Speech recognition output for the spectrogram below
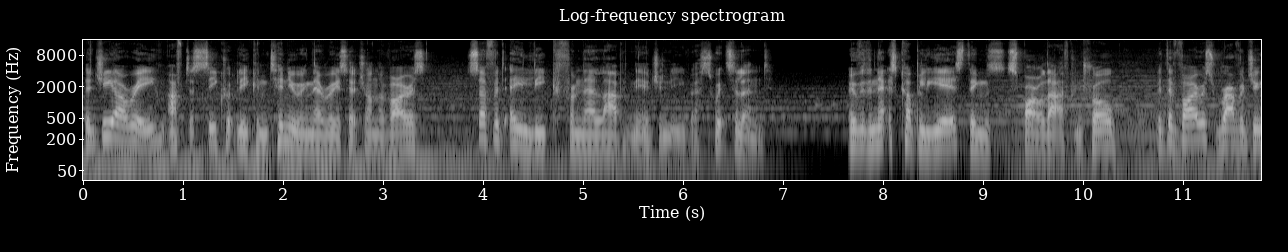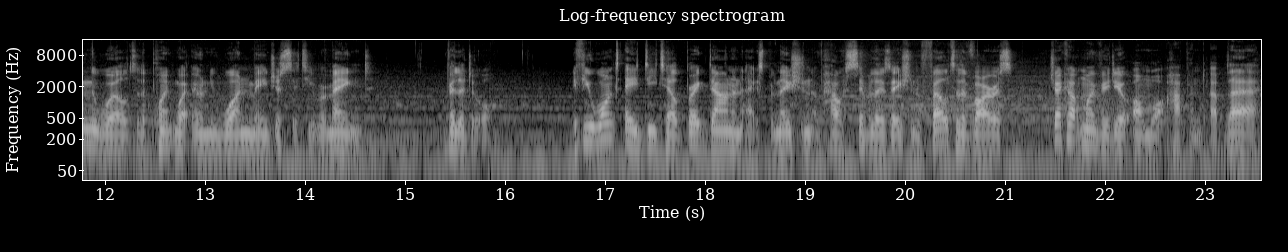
the GRE, after secretly continuing their research on the virus, suffered a leak from their lab near Geneva, Switzerland. Over the next couple of years, things spiraled out of control, with the virus ravaging the world to the point where only one major city remained Villedor. If you want a detailed breakdown and explanation of how civilization fell to the virus, check out my video on what happened up there.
